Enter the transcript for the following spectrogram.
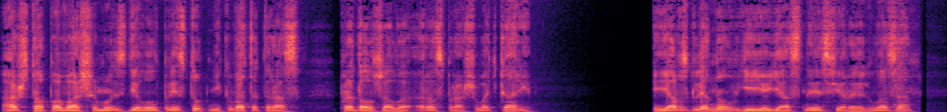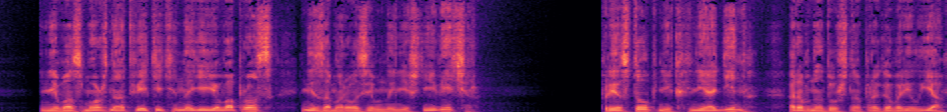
«А что, по-вашему, сделал преступник в этот раз?» — продолжала расспрашивать Кари. Я взглянул в ее ясные серые глаза. Невозможно ответить на ее вопрос, не заморозив нынешний вечер. «Преступник не один», — равнодушно проговорил я.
